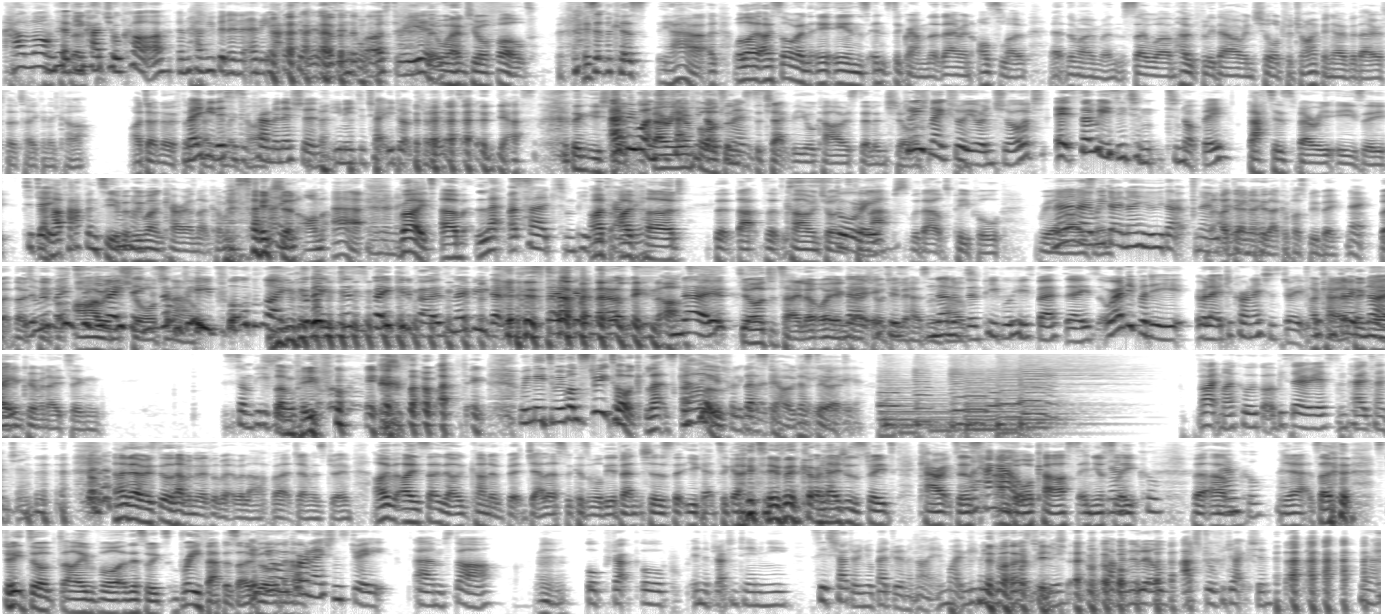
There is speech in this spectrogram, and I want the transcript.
How long Happy have you had your car and have you been in any accidents in the past three That years? weren't your fault. Is it because, yeah, well, I, I saw on Ian's Instagram that they're in Oslo at the moment, so um, hopefully they are insured for driving over there if they're taking a car. I don't know if they're Maybe this taking is a premonition. You need to check your documents. yes, I think you should. Everyone Very check your important documents. to check that your car is still insured. Please make sure you're insured. It's so easy to to not be. That is very easy To do. Mm-hmm. have happened to you, but we won't carry on that conversation on air. no, no. Right. Um, let's. I've heard some people. I've, I've heard that that that car insurance Story. collapse without people No, realizing. no, no. We don't know who that. No, don't I don't know who that could possibly be. No, But those We're people are insinuating insured some now. people like we've just spoken about. It's nobody that we've It's spoken about. not. No. Georgia Taylor or Ian No, Kershaw or Julie Hesman. none of the people whose birthdays or anybody related to Coronation Street because Okay, we I don't think know we're incriminating some people. some people. so I think we need to move on to street talk. Let's go. I think it's a really good Let's idea. go. Let's Yeah, do yeah, it. yeah. Right, Michael, we've got to be serious and pay attention. I know we're still having a little bit of a laugh about Gemma's dream. I, I I'm kind of a bit jealous because of all the adventures that you get to go to with Coronation Street characters and out. or cast in your Yeah, sleep. cool. But um, I am cool. Yeah, so street talk time for this week's brief episode. If you're a Coronation Street um, star Mm. or product or in the production team and you see a shadow in your bedroom at night, it might be me watching you having a little astral projection. yeah.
